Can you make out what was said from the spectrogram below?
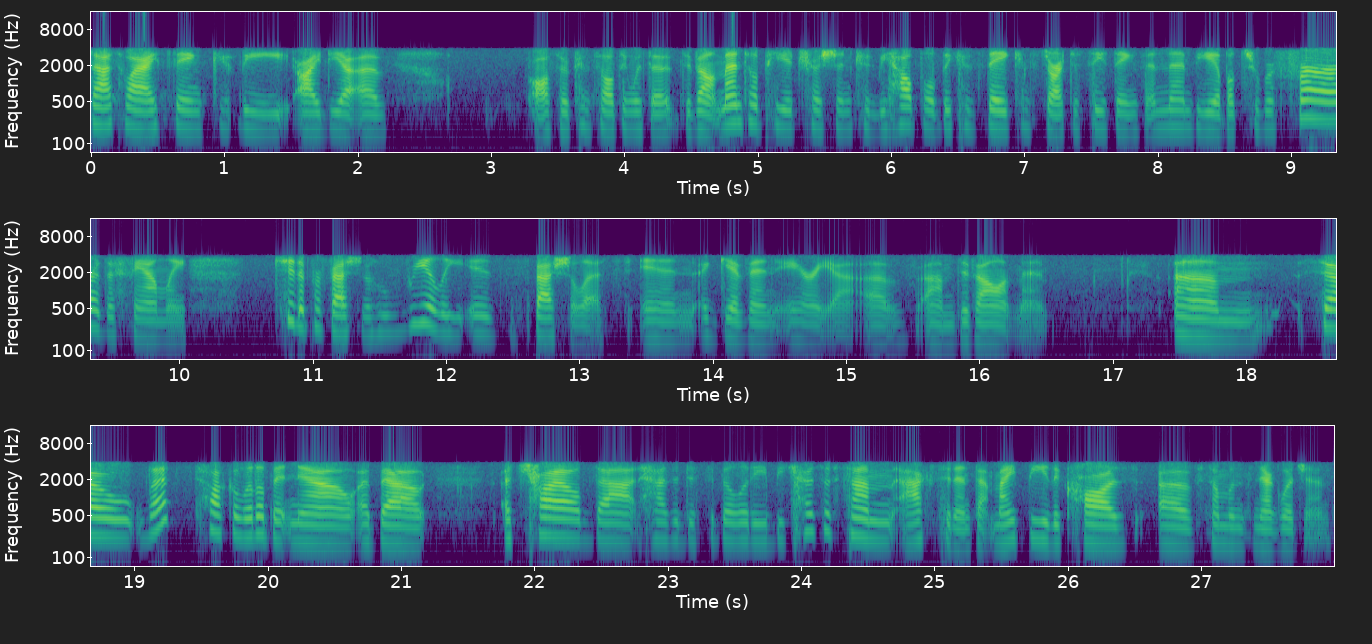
that's why I think the idea of also consulting with a developmental pediatrician could be helpful because they can start to see things and then be able to refer the family to the professional who really is the specialist in a given area of um, development. Um, so let's talk a little bit now about a child that has a disability because of some accident that might be the cause of someone's negligence.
